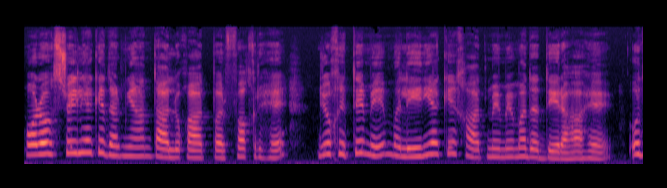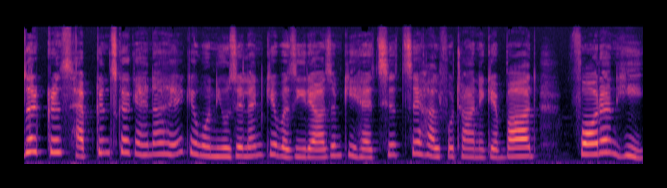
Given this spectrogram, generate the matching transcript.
اور آسٹریلیا کے درمیان تعلقات پر فخر ہے، جو خطے میں ملیریا کے خاتمے میں مدد دے رہا ہے۔ ادھر کرس ہیپکنز کا کہنا ہے کہ وہ نیوزی لینڈ کے وزیر اعظم کی حیثیت سے حلف اٹھانے کے بعد فوراً ہی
